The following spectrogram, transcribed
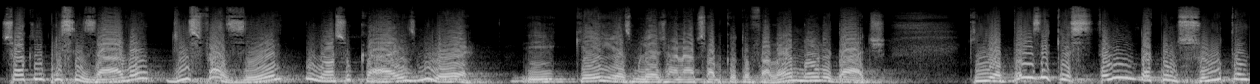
Só que não precisava desfazer o nosso CAIS mulher. E quem as mulheres de Anápolis sabe o que eu estou falando, uma unidade que é desde a questão da consulta,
